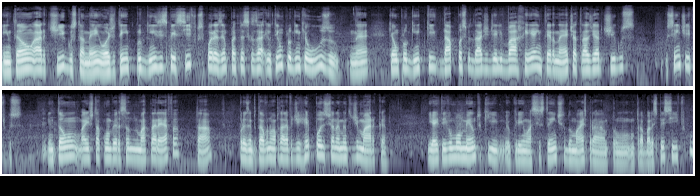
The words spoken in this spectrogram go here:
Então, artigos também, hoje tem plugins específicos, por exemplo, para pesquisar. Eu tenho um plugin que eu uso, né, que é um plugin que dá a possibilidade de ele varrer a internet atrás de artigos científicos. Então, a gente está conversando numa tarefa, tá? Por exemplo, estava numa tarefa de reposicionamento de marca. E aí teve um momento que eu criei um assistente e tudo mais para um, um trabalho específico.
